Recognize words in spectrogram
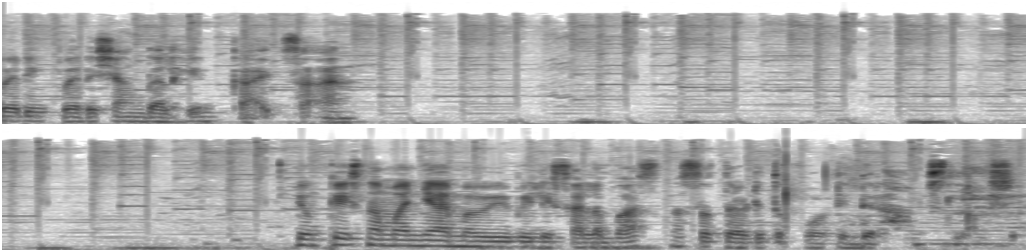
pwedeng pwede siyang dalhin kahit saan. Yung case naman niya ay mabibili sa labas, nasa 30 to 40 dirhams lang siya.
